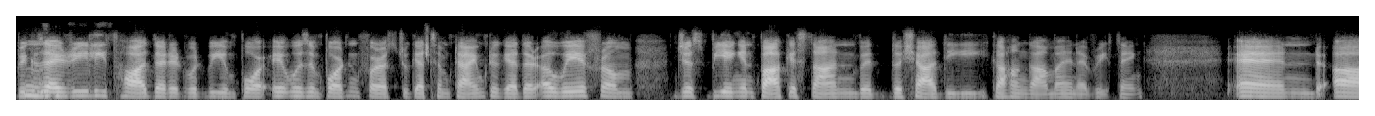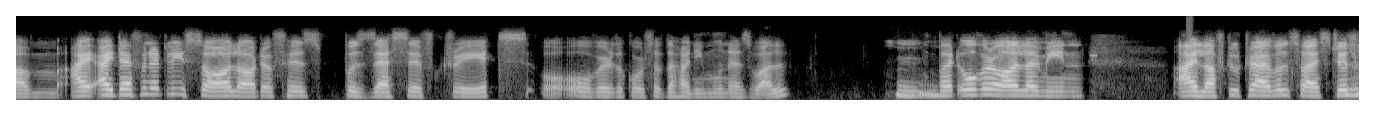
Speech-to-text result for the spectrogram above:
because I Hmm. really thought that it would be important. It was important for us to get some time together away from just being in Pakistan with the shadi ka hangama and everything. And um, I, I definitely saw a lot of his possessive traits over the course of the honeymoon as well. Hmm. But overall, I mean, I love to travel, so I still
